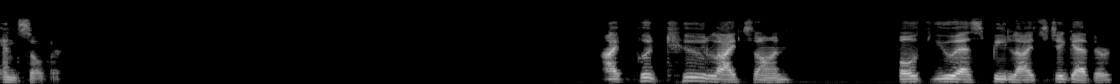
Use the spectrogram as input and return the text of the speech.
and solar. I put two lights on, both USB lights together,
